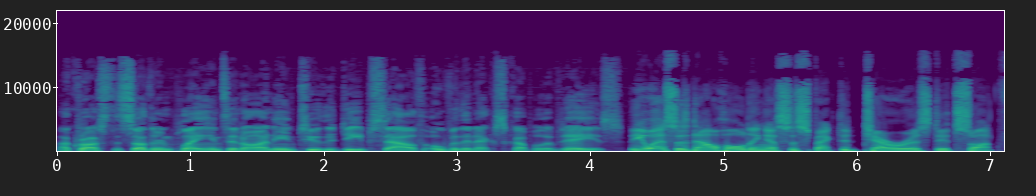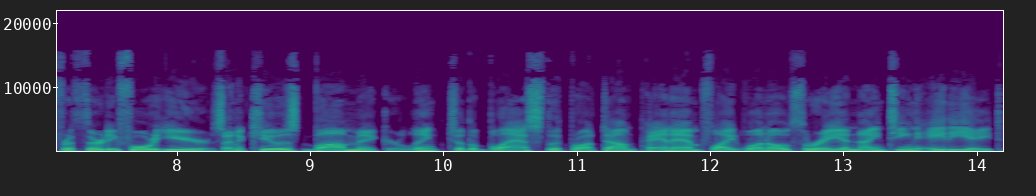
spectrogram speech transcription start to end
across the southern plains and on into the deep south over the next couple of days. The U.S. is now holding a suspected terrorist it sought for 34 years, an accused bomb maker linked to the blast that brought down Pan Am Flight 103 in 1988,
